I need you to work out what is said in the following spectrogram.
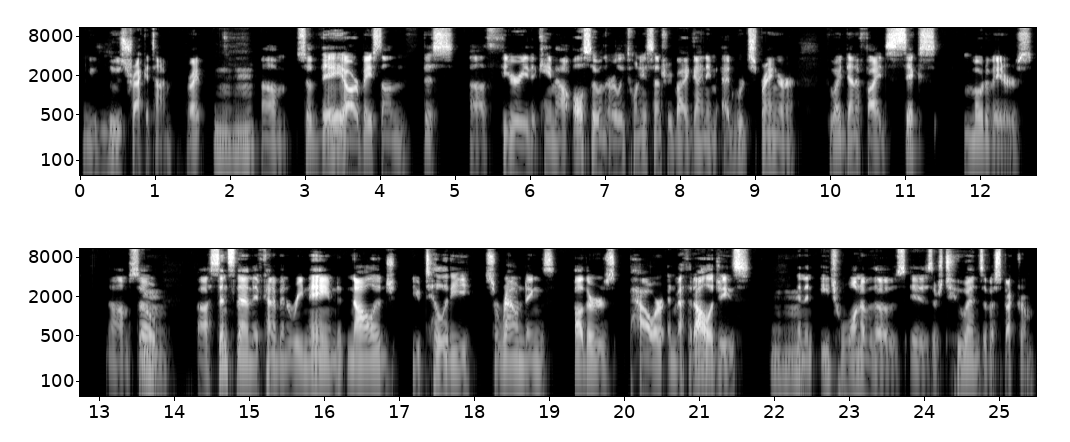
when you lose track of time, right? Mhm. Um, so they are based on this uh, theory that came out also in the early 20th century by a guy named Edward Spranger, who identified six motivators. Um, so Hmm. uh, since then, they've kind of been renamed knowledge, utility, surroundings, others, power, and methodologies. Mhm. And then each one of those is there's two ends of a spectrum.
